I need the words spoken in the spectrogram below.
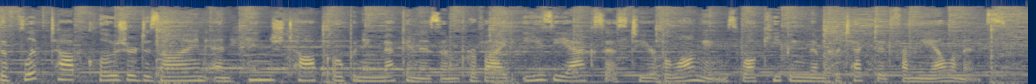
The flip-top closure design and hinge top opening mechanism provide easy access to your belongings while keeping them protected from the elements.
